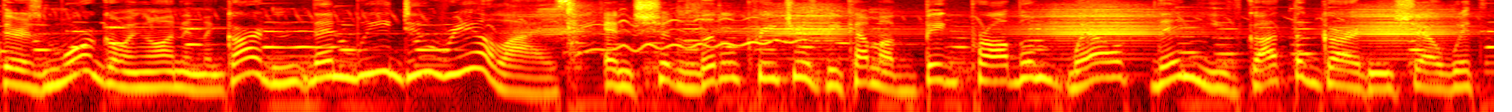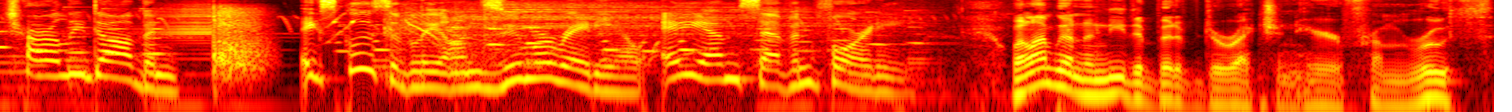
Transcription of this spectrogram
There's more going on in the garden than we do realize. And should little creatures become a big problem, well, then you've got The Garden Show with Charlie Dobbin. Exclusively on Zoomer Radio, AM 740. Well, I'm going to need a bit of direction here from Ruth,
